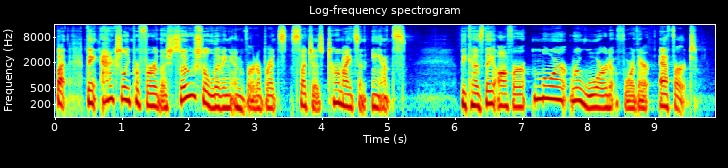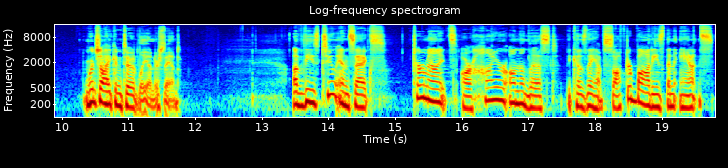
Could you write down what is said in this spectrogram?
But they actually prefer the social living invertebrates such as termites and ants because they offer more reward for their effort, which I can totally understand. Of these two insects, termites are higher on the list because they have softer bodies than ants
